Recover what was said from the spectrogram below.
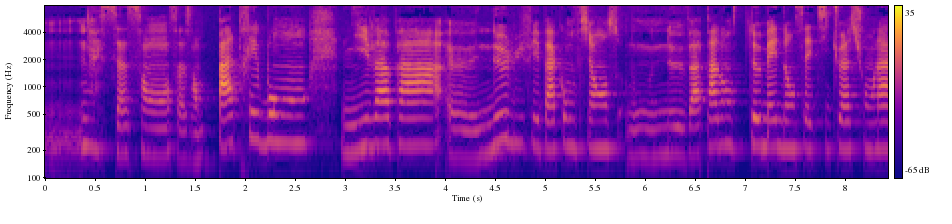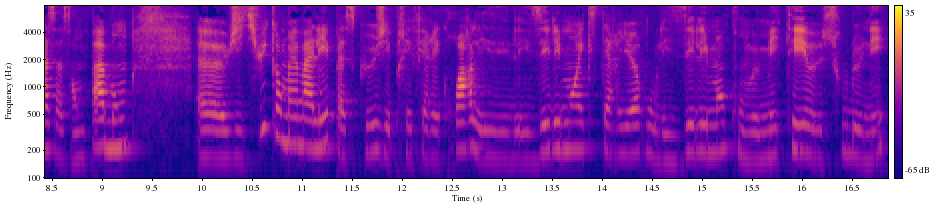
ça sent, ça sent pas très bon, n'y va pas, ne lui fais pas confiance ou ne va pas te mettre dans cette situation-là, ça sent pas bon. Euh, j'y suis quand même allée parce que j'ai préféré croire les, éléments extérieurs ou les éléments qu'on me mettait euh, sous le nez.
